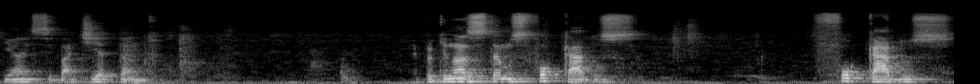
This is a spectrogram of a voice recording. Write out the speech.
que antes se batia tanto. É porque nós estamos focados, focados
